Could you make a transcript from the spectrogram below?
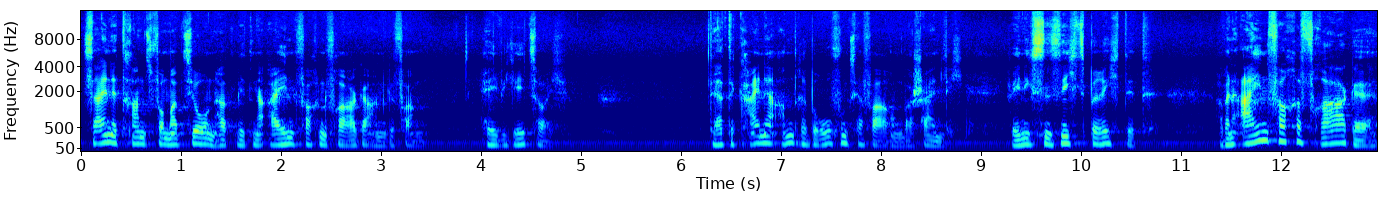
seine Transformation hat mit einer einfachen Frage angefangen. Hey, wie geht's euch? Der hatte keine andere Berufungserfahrung wahrscheinlich, wenigstens nichts berichtet. Aber eine einfache Frage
